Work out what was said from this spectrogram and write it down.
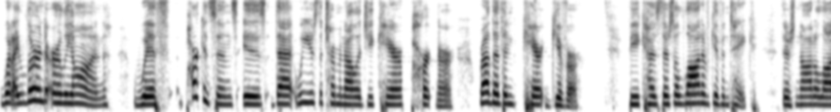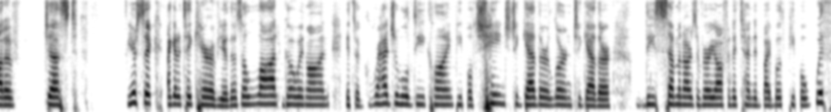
what I learned early on with Parkinson's is that we use the terminology care partner rather than caregiver because there's a lot of give and take. There's not a lot of just you're sick, I got to take care of you. There's a lot going on. It's a gradual decline. People change together, learn together. These seminars are very often attended by both people with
